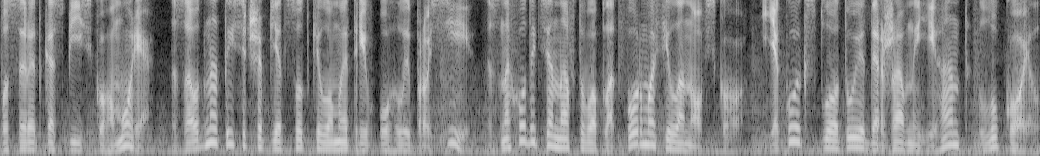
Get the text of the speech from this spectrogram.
Посеред Каспійського моря за 1500 кілометрів у глиб Росії знаходиться нафтова платформа Філановського, яку експлуатує державний гігант Лукойл.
